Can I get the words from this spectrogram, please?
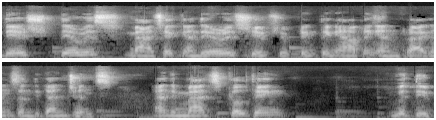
There sh- there is magic and there is shape shifting thing happening and dragons and the dungeons and the magical thing with the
